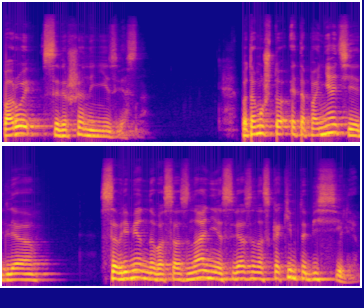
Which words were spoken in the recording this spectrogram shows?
порой совершенно неизвестно. Потому что это понятие для современного сознания связано с каким-то бессилием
